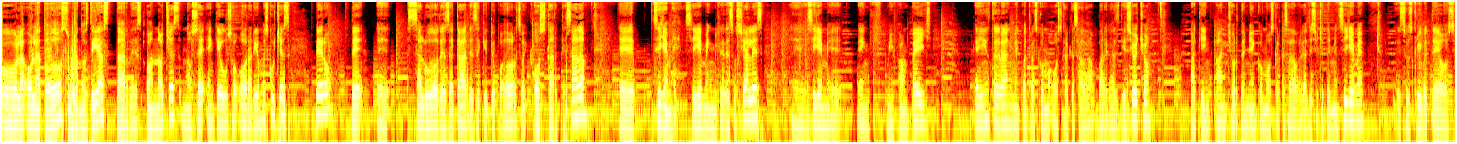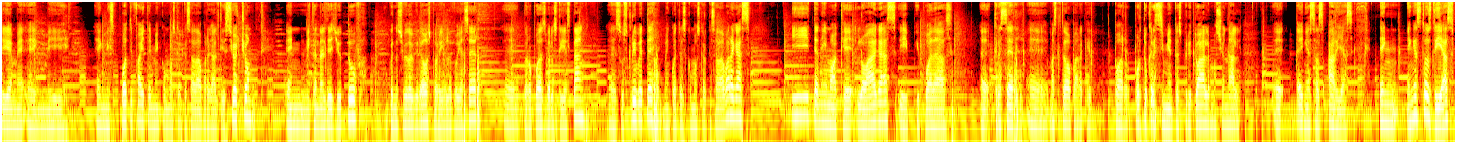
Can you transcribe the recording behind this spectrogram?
Hola, hola a todos, buenos días, tardes o noches, no sé en qué uso horario me escuches, pero te eh, saludo desde acá, desde Quito, Ecuador, soy Oscar Quesada. Eh, sígueme, sígueme en mis redes sociales, eh, sígueme en mi fanpage e Instagram, me encuentras como Oscar Quesada Vargas 18. Aquí en Anchor también como Oscar Quesada Vargas 18, también sígueme. Eh, suscríbete o sígueme en mi, en mi Spotify también como Oscar Quesada Vargas 18 en mi canal de YouTube aunque no he subido videos pero yo los voy a hacer eh, pero puedes ver los que ya están. Eh, suscríbete me encuentras como Oscar Quesada Vargas y te animo a que lo hagas y, puedas crecer más que todo para que por, por tu crecimiento espiritual emocional en esas áreas en, estos días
